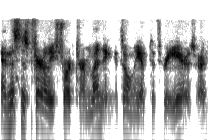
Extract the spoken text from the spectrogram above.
And this is fairly short-term lending. It's only up to three years, right?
